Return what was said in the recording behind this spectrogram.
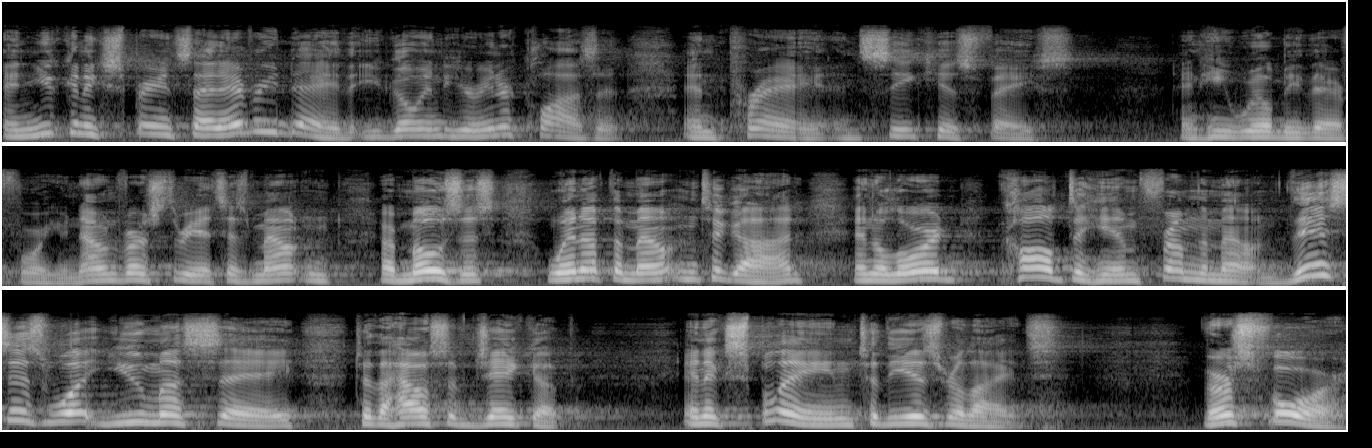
And you can experience that every day that you go into your inner closet and pray and seek his face, and he will be there for you. Now in verse 3 it says mountain or Moses went up the mountain to God, and the Lord called to him from the mountain. This is what you must say to the house of Jacob and explain to the Israelites. Verse 4.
